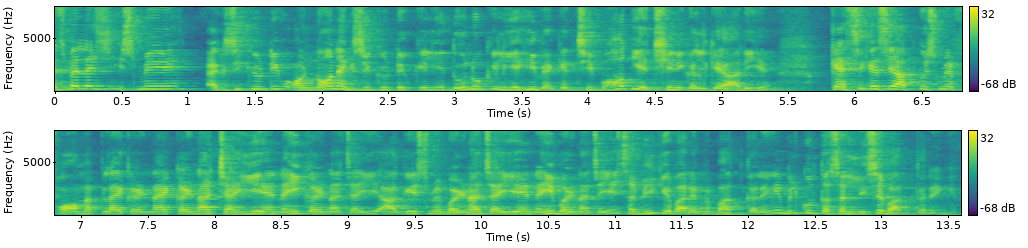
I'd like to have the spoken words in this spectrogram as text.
एज वेल एज इसमें एग्जीक्यूटिव और नॉन एग्जीक्यूटिव के लिए, दोनों के लिए ही वैकेंसी बहुत ही अच्छी निकल के आ रही है। कैसे कैसे आपको इसमें फॉर्म अप्लाई करना है, करना चाहिए या नहीं करना चाहिए, आगे इसमें बढ़ना चाहिए या नहीं बढ़ना चाहिए, सभी के बारे में बात करेंगे, बिल्कुल तसल्ली से बात करेंगे।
